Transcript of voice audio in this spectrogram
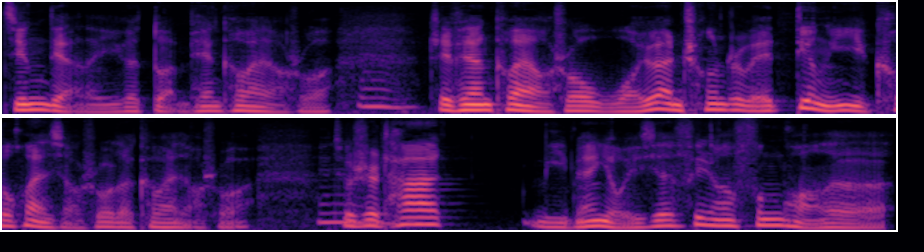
经典的一个短篇科幻小说。嗯，这篇科幻小说，我愿称之为定义科幻小说的科幻小说，就是嗯它里面有一些非常疯狂的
